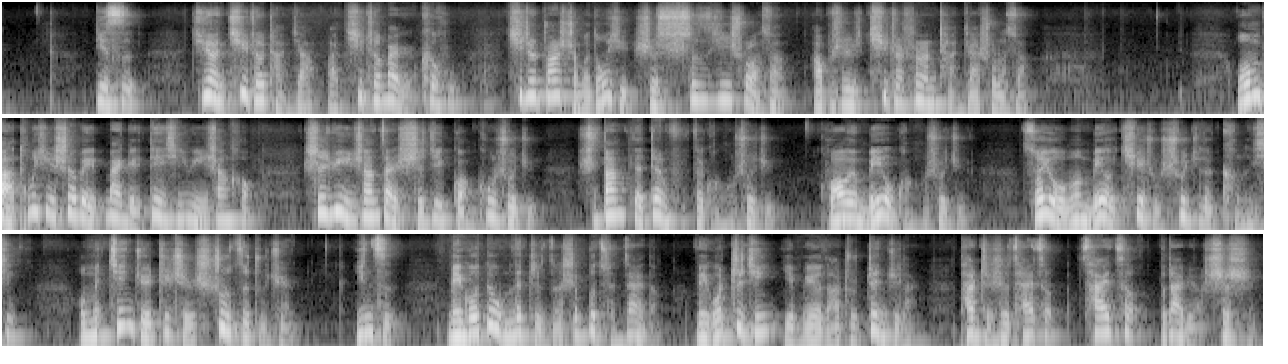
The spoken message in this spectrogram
第四，就像汽车厂家把汽车卖给客户，汽车装什么东西是司机说了算，而不是汽车生产厂家说了算。我们把通信设备卖给电信运营商后，是运营商在实际管控数据，是当地的政府在管控数据。华为没有管控数据，所以我们没有窃取数据的可能性。我们坚决支持数字主权，因此，美国对我们的指责是不存在的。美国至今也没有拿出证据来，他只是猜测，猜测不代表事实。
